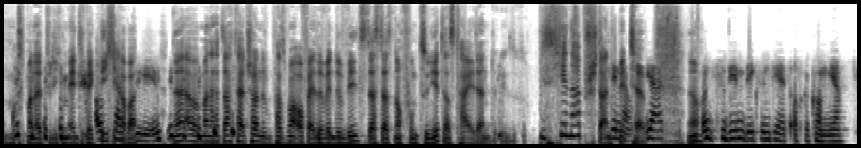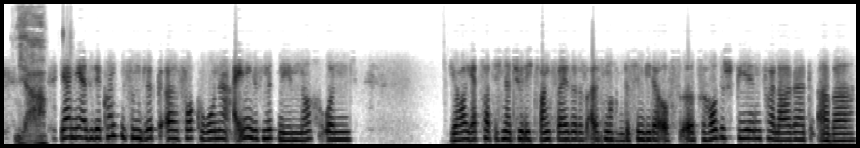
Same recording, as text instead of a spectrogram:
macht man natürlich im Endeffekt nicht, aber, ne, aber man hat, sagt halt schon, pass mal auf, also wenn du willst, dass das noch funktioniert, das Teil, dann ein bisschen Abstand genau. bitte. Ja, ja, und zu dem Weg sind wir jetzt auch gekommen, ja. Ja. Ja, nee, also wir konnten zum Glück äh, vor Corona einiges mitnehmen noch und ja, jetzt hat sich natürlich zwangsweise das alles noch ein bisschen wieder aufs äh, Zuhause-Spielen verlagert, aber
